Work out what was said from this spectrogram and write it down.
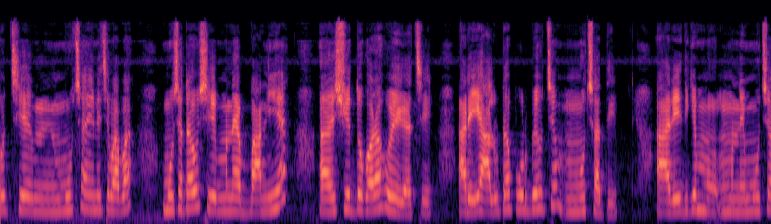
হচ্ছে মোছা এনেছে বাবা। মোছাটাও সে মানে বানিয়ে সেদ্ধ করা হয়ে গেছে। আর এই আলুটা পড়বে হচ্ছে মোছাতে আর এইদিকে মানে মোছা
